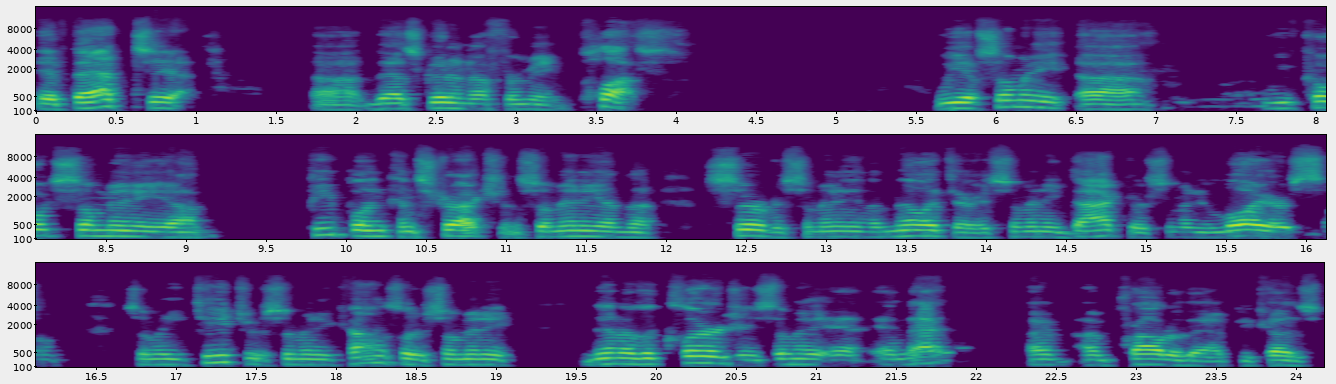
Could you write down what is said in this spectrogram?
if that's it, uh, that's good enough for me. Plus, we have so many. Uh, we've coached so many uh, people in construction, so many in the service, so many in the military, so many doctors, so many lawyers, so, so many teachers, so many counselors, so many men of the clergy, so many, and, that I'm, I'm proud of that because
